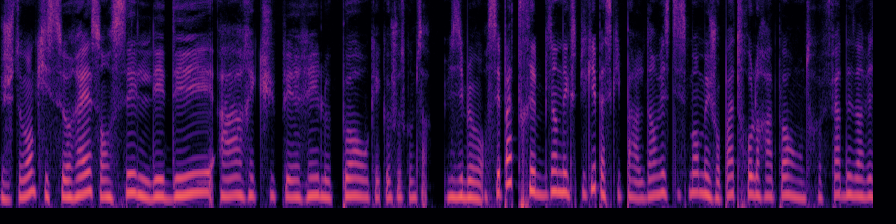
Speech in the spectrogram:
justement qui serait censé l'aider à récupérer le port ou quelque chose comme ça, visiblement. C'est pas très bien expliqué parce qu'il parle d'investissement, mais je vois pas trop le rapport entre faire des investissements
